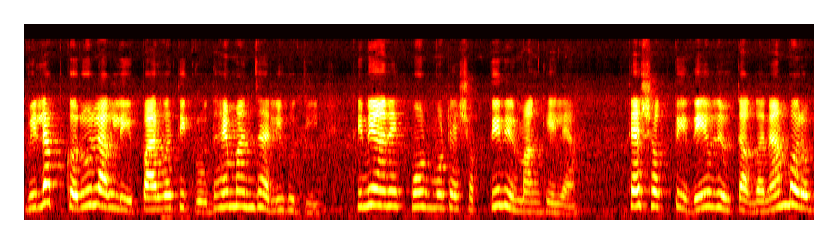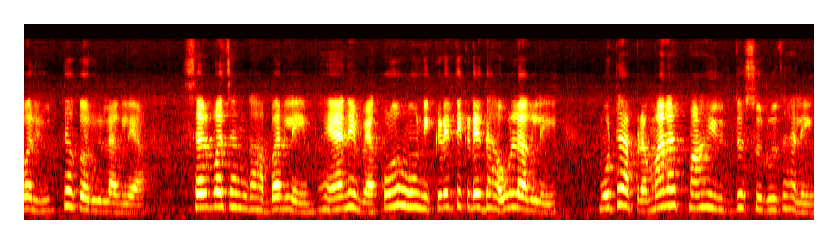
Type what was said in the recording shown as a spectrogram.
विलाप करू लागली. पार्वती क्रोधायमान झाली होती. तिने अनेक मोठमोठ्या शक्ती निर्माण केल्या. त्या शक्ती देवदेवता गणांबरोबर युद्ध करू लागल्या. सर्वजण घाबरले भयाने व्याकुळ होऊन इकडे तिकडे धावू लागले. मोठ्या प्रमाणात महायुद्ध सुरू झाले.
